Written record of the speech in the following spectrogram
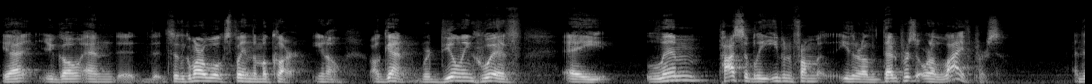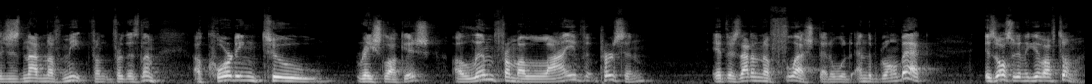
Yeah, you go and uh, so the Gemara will explain the makar. You know, again, we're dealing with a limb, possibly even from either a dead person or a live person, and there's just not enough meat from, for this limb. According to Reish Lakish, a limb from a live person, if there's not enough flesh that it would end up growing back, is also going to give off tumah.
